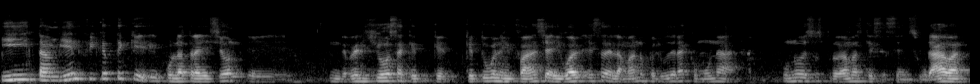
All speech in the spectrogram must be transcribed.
Y también fíjate que por la tradición eh, religiosa que, que, que, tuve en la infancia, igual esa de la mano peluda era como una, uno de esos programas que se censuraban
